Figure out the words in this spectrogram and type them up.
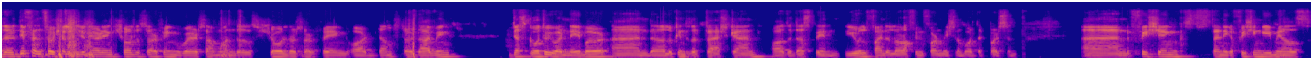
there are different social engineering, shoulder surfing, where someone does shoulder surfing or dumpster diving. Just go to your neighbor and uh, look into the trash can or the dustbin. You will find a lot of information about that person. And phishing, sending a phishing emails,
